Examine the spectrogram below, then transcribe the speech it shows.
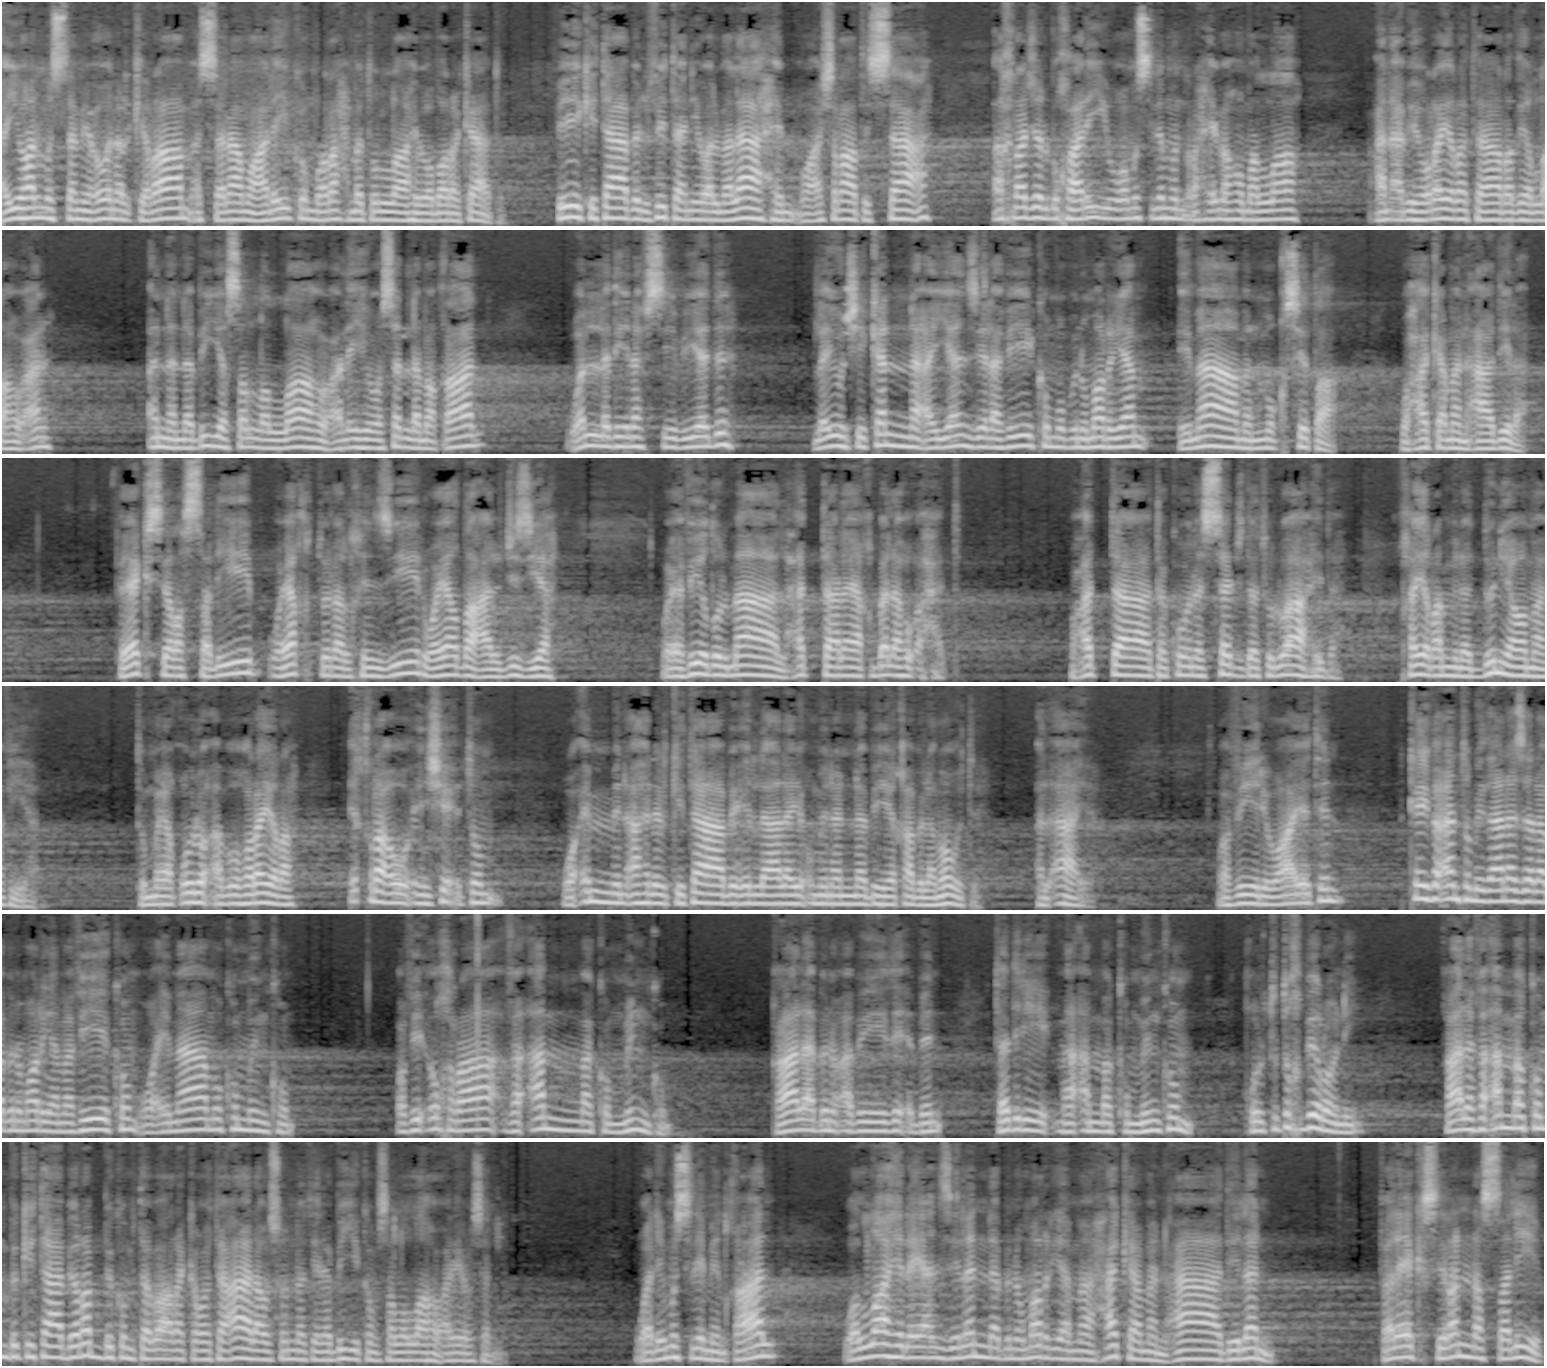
أيها المستمعون الكرام السلام عليكم ورحمة الله وبركاته. في كتاب الفتن والملاحم وأشراط الساعة أخرج البخاري ومسلم رحمهما الله عن أبي هريرة رضي الله عنه أن النبي صلى الله عليه وسلم قال: والذي نفسي بيده ليوشكن أن ينزل فيكم ابن مريم إماما مقسطا وحكما عادلا فيكسر الصليب ويقتل الخنزير ويضع الجزية ويفيض المال حتى لا يقبله أحد وحتى تكون السجدة الواحدة خيرا من الدنيا وما فيها. ثم يقول أبو هريرة اقرأوا إن شئتم وإن من أهل الكتاب إلا ليؤمنن به قبل موته. الآية وفي رواية كيف أنتم إذا نزل ابن مريم فيكم وإمامكم منكم؟ وفي أخرى فأمكم منكم. قال ابن أبي ذئب تدري ما أمكم منكم؟ قلت تخبرني. قال فأمكم بكتاب ربكم تبارك وتعالى وسنة نبيكم صلى الله عليه وسلم. ولمسلم قال والله لينزلن ابن مريم حكما عادلا فليكسرن الصليب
